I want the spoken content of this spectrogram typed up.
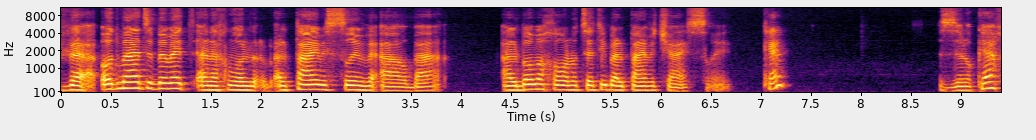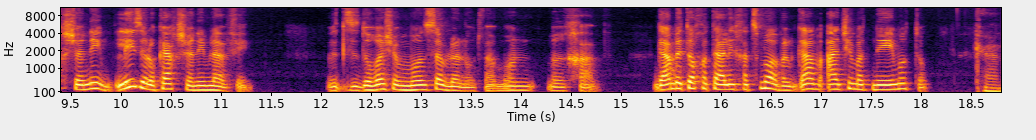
ועוד מעט זה באמת, אנחנו על 2024, האלבום האחרון הוצאתי ב-2019, כן? זה לוקח שנים, לי זה לוקח שנים להבין. וזה דורש המון סבלנות והמון מרחב. גם בתוך התהליך עצמו, אבל גם עד שמתניעים אותו. כן.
